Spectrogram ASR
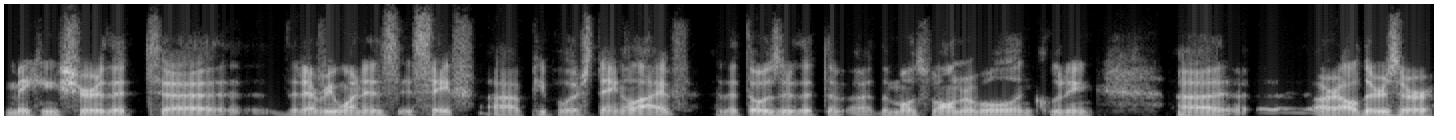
making sure that uh, that everyone is is safe. Uh, people are staying alive. That those are the the, uh, the most vulnerable, including uh, our elders, are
